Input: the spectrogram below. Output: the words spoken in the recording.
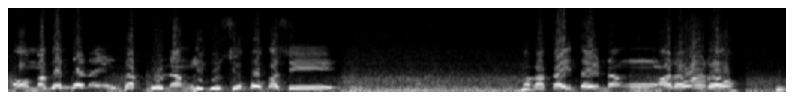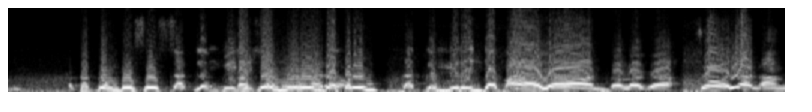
Oh, maganda na yung takbo ng negosyo ko kasi makakain tayo ng araw-araw. At tatlong beses. Tatlong bisis. Tatlong ako merienda araw. pa rin? Tatlong merienda pa. Ah, yan, talaga. So, ayan, ang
